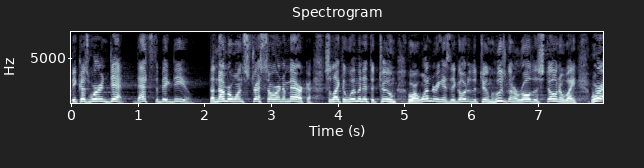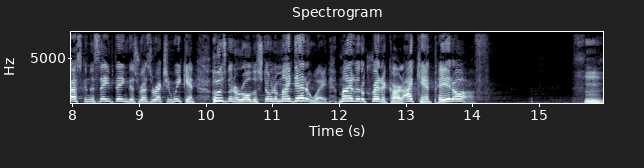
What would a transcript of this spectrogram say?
Because we're in debt. That's the big deal the number one stressor in America. So, like the women at the tomb who are wondering as they go to the tomb, who's going to roll the stone away? We're asking the same thing this resurrection weekend. Who's going to roll the stone of my debt away? My little credit card. I can't pay it off. Hmm.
